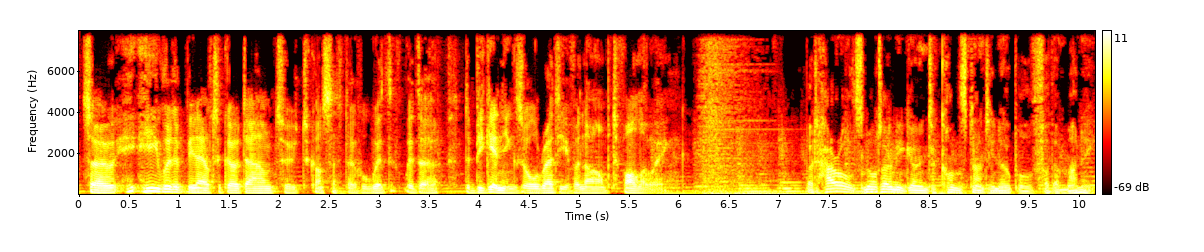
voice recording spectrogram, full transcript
So he, he would have been able to go down to, to Constantinople with, with a, the beginnings already of an armed following. But Harold's not only going to Constantinople for the money.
